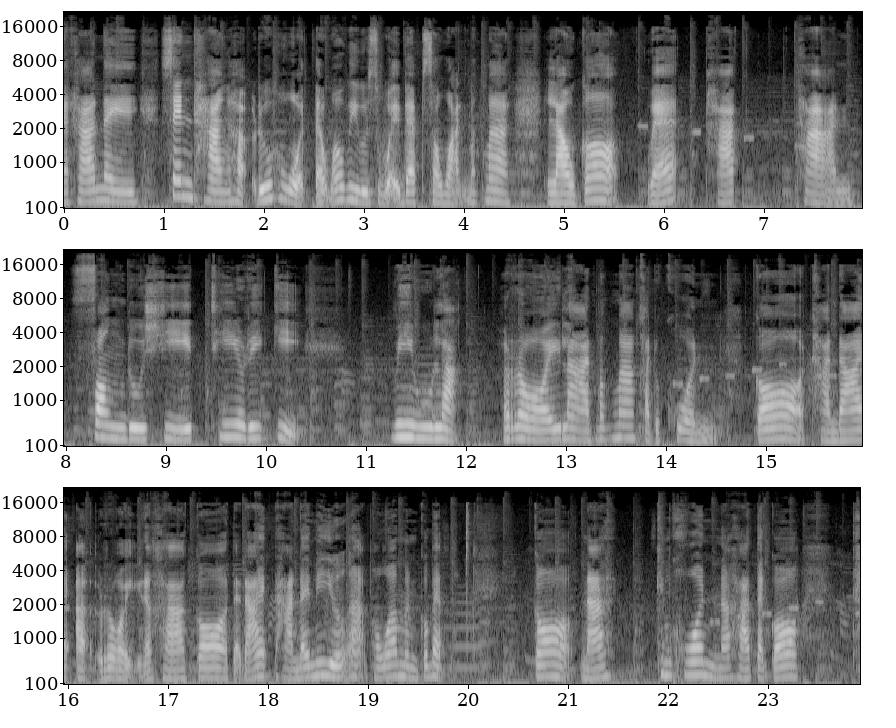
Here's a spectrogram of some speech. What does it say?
นะคะ ในเส้นทางหฤโหด แต่ว่าวิวสวยแบบสวรรค์มากๆ เราก็ แวะพักทานฟองดูชีสที่ริกิ วิวหลักร้อยล้านมาก ๆ ค่ะทุกคน ก็ทานได้อร่อยนะคะ ก็แต่ได้ทานได้ไม่เยอะอะ่ะ เพราะว่ามันก็แบบก็นะเข้มข้นนะคะ แต่ก็ท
